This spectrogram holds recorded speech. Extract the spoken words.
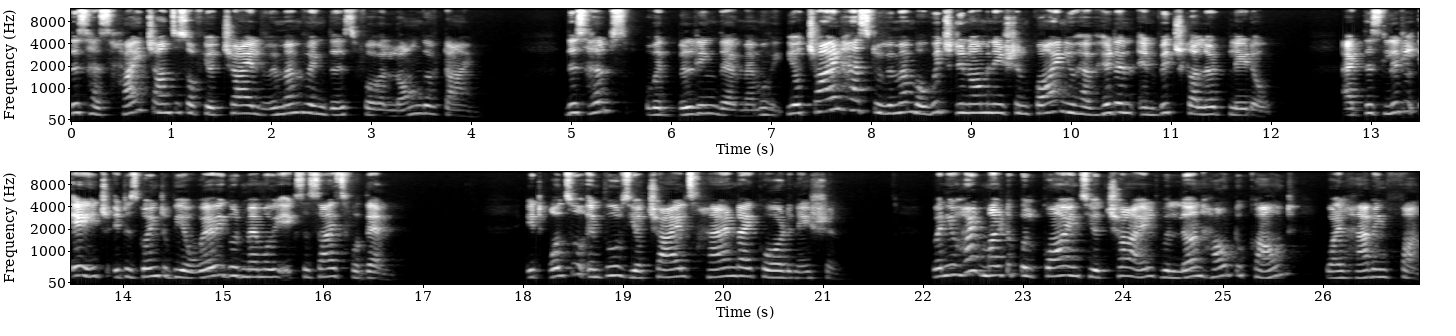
This has high chances of your child remembering this for a longer time. This helps with building their memory. Your child has to remember which denomination coin you have hidden in which colored Play Doh. At this little age, it is going to be a very good memory exercise for them. It also improves your child's hand eye coordination. When you hide multiple coins, your child will learn how to count while having fun.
